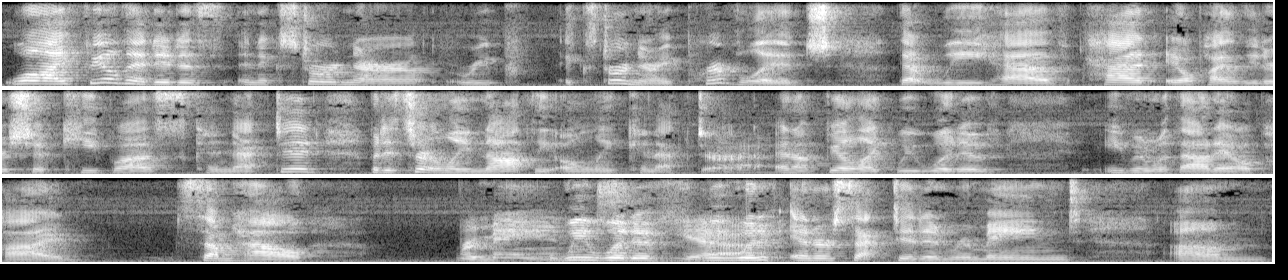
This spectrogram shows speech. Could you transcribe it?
Well, I feel that it is an extraordinary, extraordinary privilege that we have had AOPI leadership keep us connected, but it's certainly not the only connector. And I feel like we would have, even without AOPI, somehow remained. we would have Yeah. we would have intersected and remained um,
